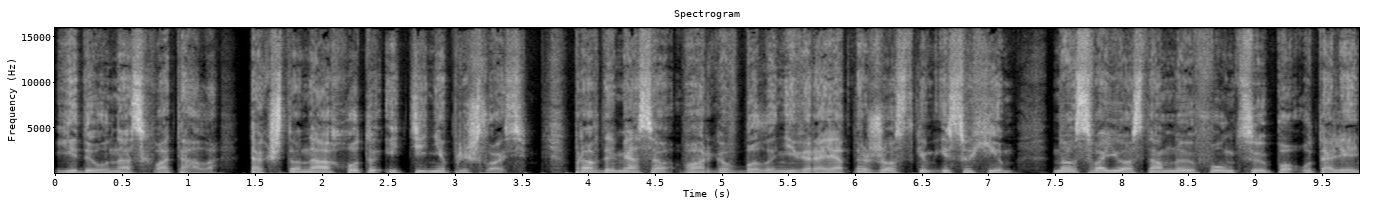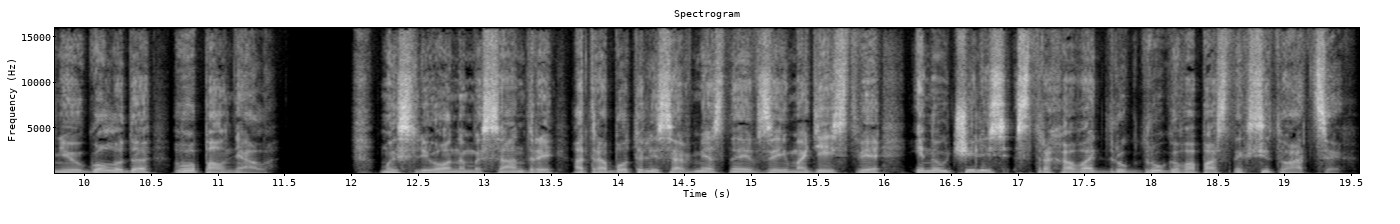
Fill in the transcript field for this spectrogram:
Еды у нас хватало, так что на охоту идти не пришлось. Правда, мясо варгов было невероятно жестким и сухим, но свою основную функцию по утолению голода выполняло. Мы с Леоном и Сандрой отработали совместное взаимодействие и научились страховать друг друга в опасных ситуациях.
